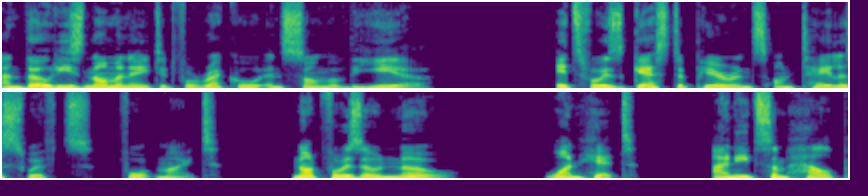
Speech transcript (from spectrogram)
and though he's nominated for Record and Song of the Year, it's for his guest appearance on Taylor Swift's Fortnight, not for his own no. One hit, I Need Some Help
